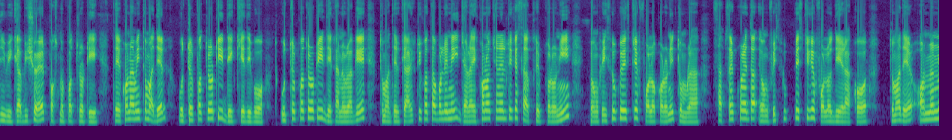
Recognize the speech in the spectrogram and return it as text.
জীবিকা বিষয়ের প্রশ্নপত্রটি। তো এখন আমি তোমাদের উত্তরপত্রটি দেখিয়ে দিব। উত্তরপত্রটি দেখানোর আগে তোমাদেরকে আরেকটি কথা বলে নেই যারা এখনও চ্যানেলটিকে সাবস্ক্রাইব করনি এবং ফেসবুক পেজটি ফলো করনি তোমরা সাবস্ক্রাইব করে দাও এবং ফেসবুক পেজটিকে ফলো দিয়ে রাখো। তোমাদের অন্যান্য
